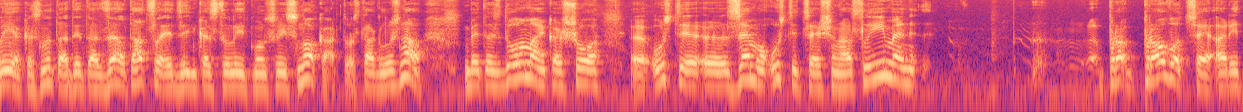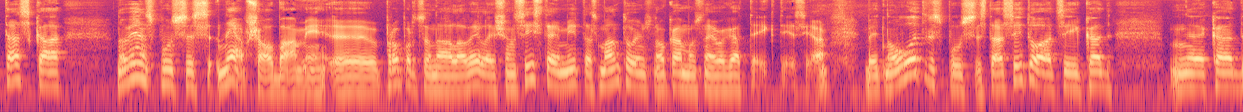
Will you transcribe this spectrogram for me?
liekas, nu, tāda tā zelta atslēdziņa, kas tulīt mums visu nokārtos. Tā gluži nav. Bet es domāju, ka šo uh, uzti, uh, zemo uzticēšanās līmeni pro provocē arī tas, ka No vienas puses, neapšaubāmi proporcionālā vēlēšana sistēma ir tas mantojums, no kā mums nevajag atteikties. Ja? Bet no otras puses, tā situācija, kad kad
